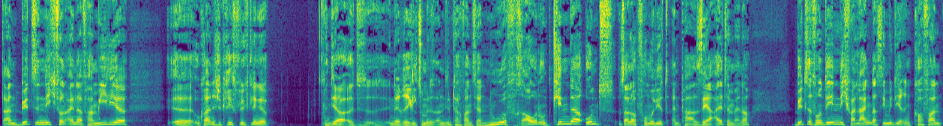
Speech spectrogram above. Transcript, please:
dann bitte nicht von einer Familie, äh, ukrainische Kriegsflüchtlinge, ja, in der Regel zumindest an dem Tag waren es ja nur Frauen und Kinder und, salopp formuliert, ein paar sehr alte Männer. Bitte von denen nicht verlangen, dass sie mit ihren Koffern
